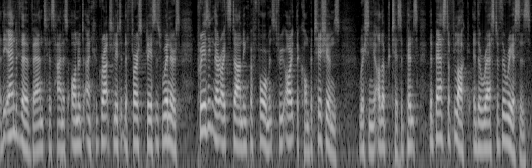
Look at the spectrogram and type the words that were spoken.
At the end of the event, His Highness honoured and congratulated the first place's winners, praising their outstanding performance throughout the competitions, wishing the other participants the best of luck in the rest of the races.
